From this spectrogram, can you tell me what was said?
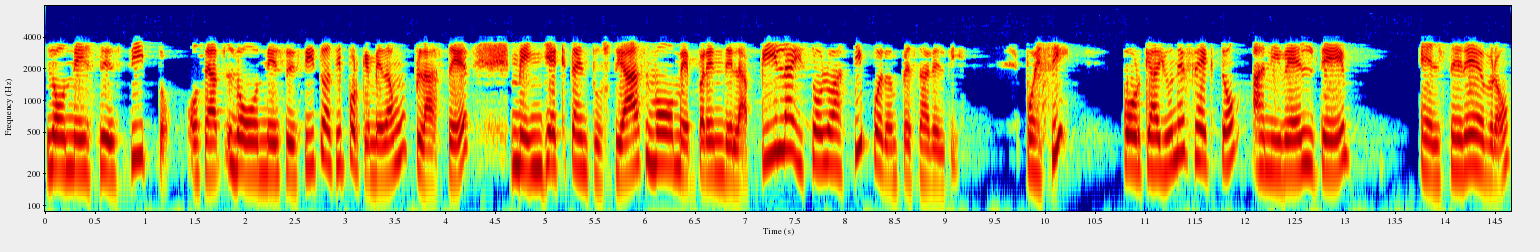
lo necesito, o sea, lo necesito así porque me da un placer, me inyecta entusiasmo, me prende la pila y solo así puedo empezar el día. Pues sí, porque hay un efecto a nivel de el cerebro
